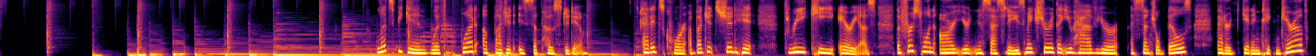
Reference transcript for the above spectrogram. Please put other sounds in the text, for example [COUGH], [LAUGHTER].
Let's begin with what a budget is supposed to do. At its core, a budget should hit three key areas. The first one are your necessities. Make sure that you have your essential bills that are getting taken care of.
